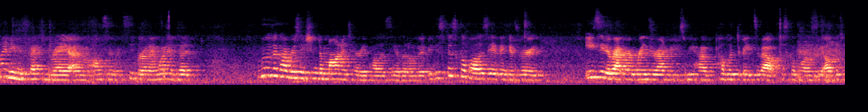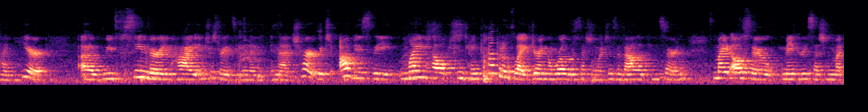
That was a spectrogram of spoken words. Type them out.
My name is Becky Ray. I'm also with CEPR, and I wanted to move the conversation to monetary policy a little bit because fiscal policy, I think, is very easy to wrap our brains around because we have public debates about fiscal policy all the time here. Uh, we've seen very high interest rates even in, in that chart, which obviously might help contain capital flight during a world recession, which is a valid concern, might also make a recession much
